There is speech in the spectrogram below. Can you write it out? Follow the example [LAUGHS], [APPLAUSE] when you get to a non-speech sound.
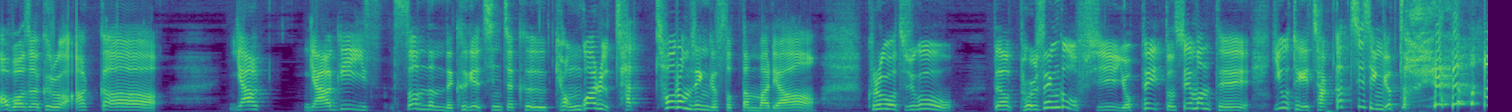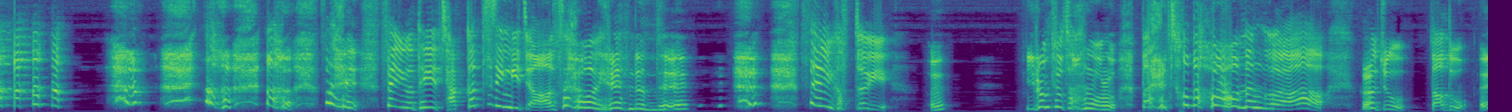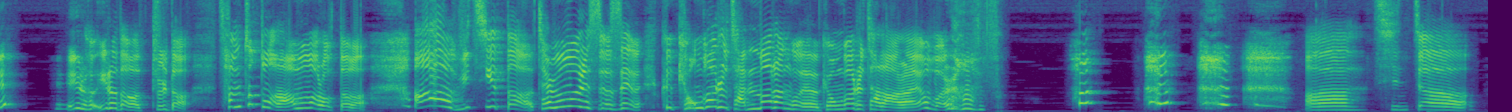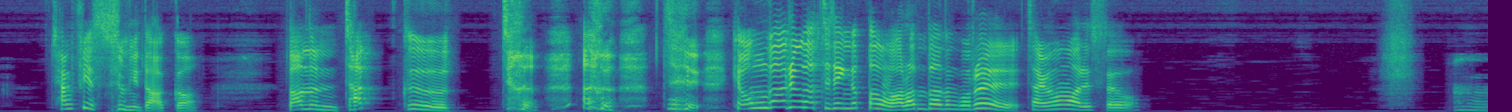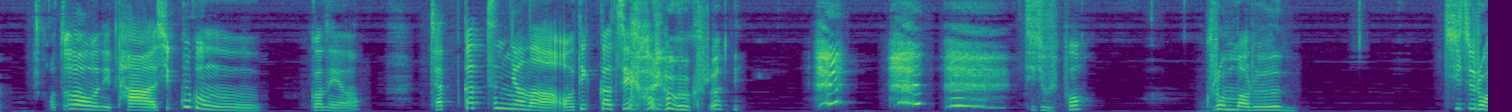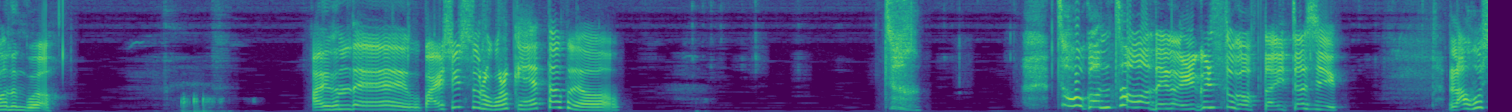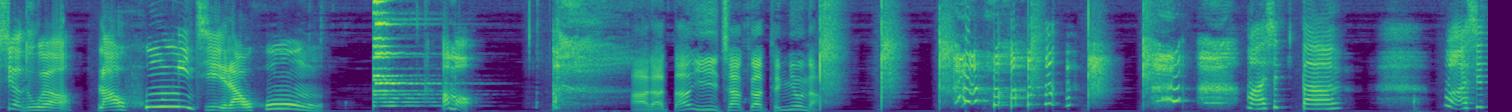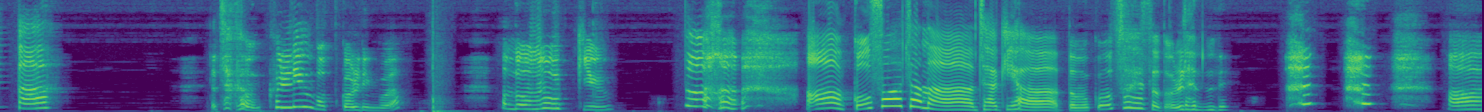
아, 맞아. 그리고 아까 약, 약이 있었는데 그게 진짜 그 견과류 잣처럼 생겼었단 말이야. 그래가지고 내가 별 생각 없이 옆에 있던 쌤한테 이거 되게 잣같이 생겼다. [LAUGHS] 쌤, 쌤 이거 되게 잣같이 생기지 않았어요? 이랬는데 쌤이 갑자기 에? 이런 표정으로 나를 쳐다보는 거야. 그래가지고 나도 에? 이러, 이러다가 둘 다 3초 동안 아무 말 없다가 아 미치겠다. 잘못 말했어요 쌤. 그 견과류 잣 말한 거예요. 견과류 잣 알아요? 막 이러면서. [LAUGHS] 아 진짜 창피했습니다 아까. 나는 잣그 [LAUGHS] 견과류 같이 생겼다고 말한다는 거를 잘못 말했어요 음. 어쩌다 보니 다 19금 거네요. 잣 같은 년아 어디까지 [LAUGHS] 가려고 그러니? [LAUGHS] 뒤지고 싶어? 그런 말은 치즈로 하는 거야. 아니 근데 말 실수로 그렇게 했다고요. 저, [LAUGHS] 저건 차마 내가 읽을 수가 없다 이 자식. 라호 씨가 누구야? 라홍이지, 라홍. 어머, [LAUGHS] 알았다 이 작가 등려나 [LAUGHS] 맛있다. 맛있다. 야, 잠깐, 클린봇 걸린 거야? 아, 너무 웃김. [LAUGHS] 아, 고소하잖아, 자기야. 너무 고소해서 놀랬네. 아.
